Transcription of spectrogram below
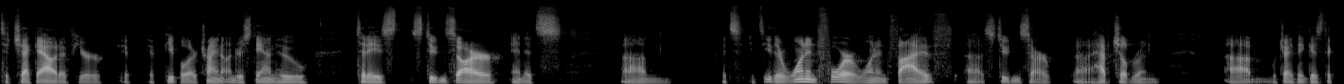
to check out if you're if, if people are trying to understand who today's students are and it's um, it's it's either one in four or one in five uh, students are uh, have children, um, which I think is the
